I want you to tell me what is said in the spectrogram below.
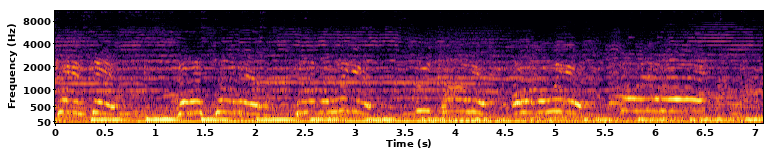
witnesses. There was trouble. There was a witness. We called it. A witness. Show the.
